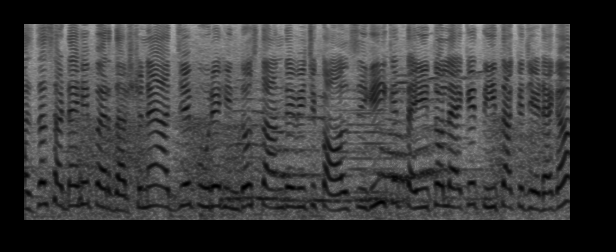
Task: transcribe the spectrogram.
ਅੱਜ ਦਾ ਸਾਡਾ ਇਹ ਪ੍ਰਦਰਸ਼ਨ ਹੈ, ਅੱਜ ਪੂਰੇ ਹਿੰਦੁਸਤਾਨ ਦੇ ਵਿੱਚ ਕਾਲ ਸੀਗੀ ਕਿ 23 ਤੋਂ ਲੈ ਕੇ 30 ਤੱਕ ਜਿਹੜਾ ਹੈਗਾ,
